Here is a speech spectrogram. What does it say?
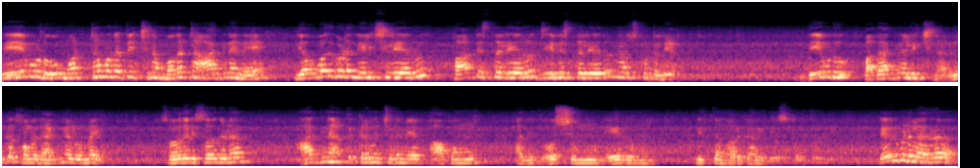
దేవుడు మొట్టమొదటి ఇచ్చిన మొదట ఆజ్ఞనే ఎవ్వరు కూడా నిలిచిలేరు పాటిస్తలేరు జీవిస్తలేరు నడుచుకుంటలేరు. దేవుడు పదాజ్ఞలు ఇచ్చినారు ఇంకా తొమ్మిది ఆజ్ఞలు ఉన్నాయి. సోదరి సోదరుడ ఆజ్ఞ అతిక్రమించడమే పాపము అది దోషము నేరము నిత్య నరకానికి తీసుకెళ్తుంది దేవుని బిడ్డలారా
